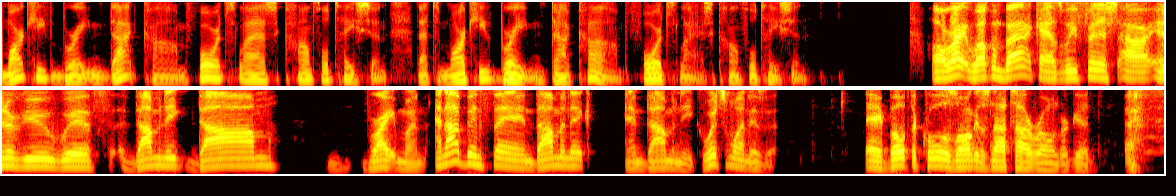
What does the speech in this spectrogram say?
markeithbraxton.com forward slash consultation. That's markeithbraxton.com forward slash consultation. All right, welcome back as we finish our interview with Dominique Dom Brightmon. And I've been saying Dominic and Dominique. Which one is it? Hey, both are cool as long as it's not Tyrone. We're good.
